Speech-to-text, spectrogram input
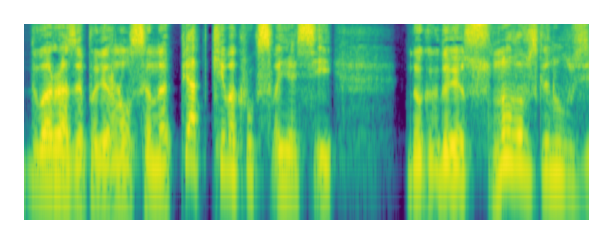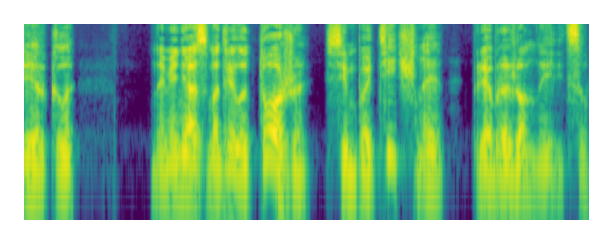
два раза повернулся на пятки вокруг своей оси. Но когда я снова взглянул в зеркало, на меня смотрело тоже симпатичное, преображенное лицо.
